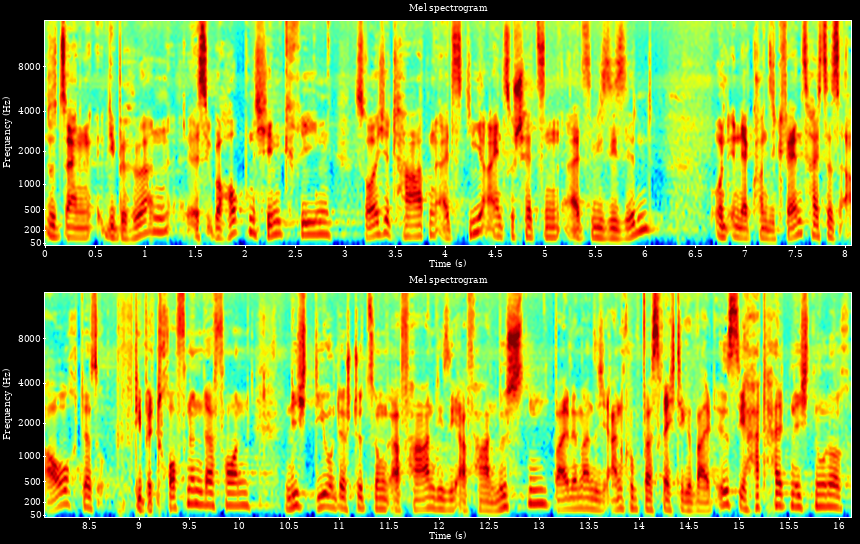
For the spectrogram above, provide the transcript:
sozusagen die Behörden es überhaupt nicht hinkriegen, solche Taten als die einzuschätzen, als wie sie sind. Und in der Konsequenz heißt das auch, dass die Betroffenen davon nicht die Unterstützung erfahren, die sie erfahren müssten. Weil wenn man sich anguckt, was rechte Gewalt ist, sie hat halt nicht nur noch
